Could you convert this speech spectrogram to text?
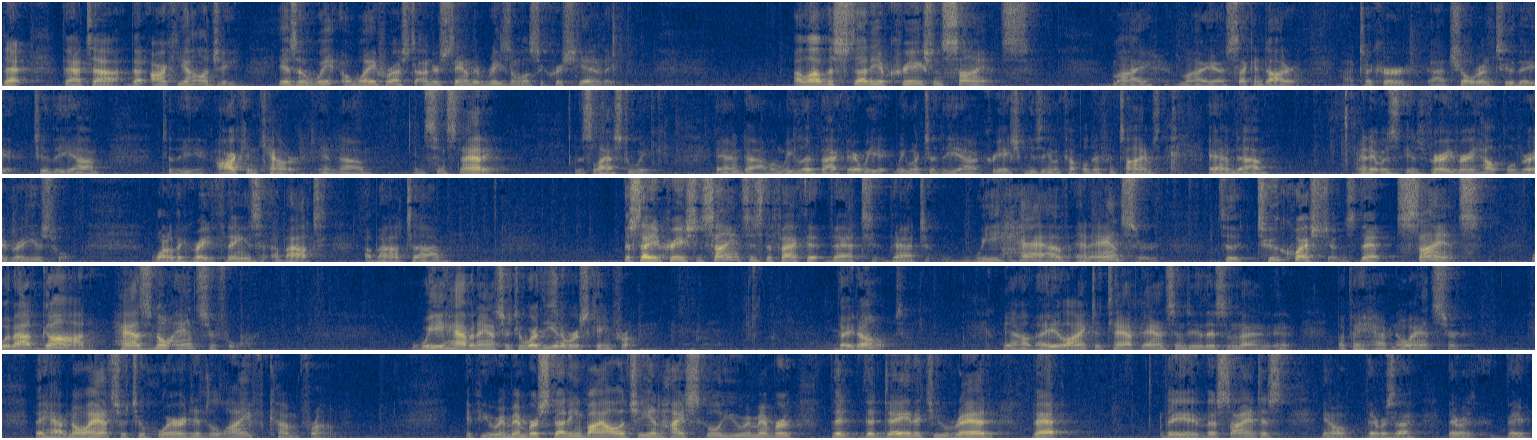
that, that, uh, that archaeology is a way, a way for us to understand the reasonableness of Christianity. I love the study of creation science. My my uh, second daughter uh, took her uh, children to the to the uh, to the Ark Encounter in um, in Cincinnati this last week. And uh, when we lived back there, we, we went to the uh, Creation Museum a couple different times, and and it was it was very very helpful, very very useful. One of the great things about about um, the study of creation science is the fact that that that we have an answer to two questions that science without God has no answer for. We have an answer to where the universe came from. They don't. Now, they like to tap dance and do this and that, eh, but they have no answer. They have no answer to where did life come from. If you remember studying biology in high school, you remember the, the day that you read that the, the scientists, you know, there was a, there was, they,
